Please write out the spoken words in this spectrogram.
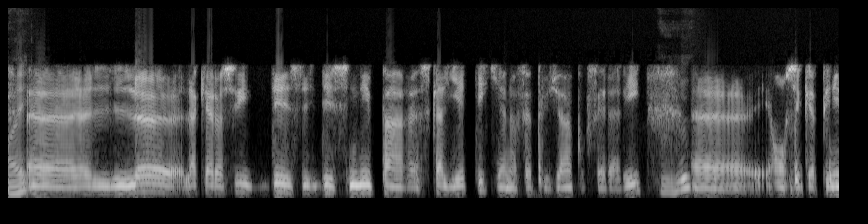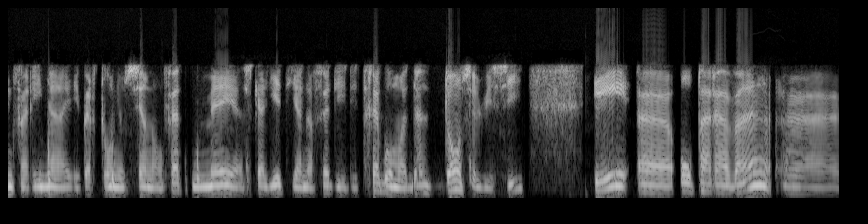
Euh, le, la carrosserie dessinée par Scaglietti, qui en a fait plusieurs pour Ferrari. Mhm. euh, on sait que Pininfarina et Bertone aussi en ont fait, mais Scaglietti en a fait des, des très beaux modèles, dont celui-ci. Et euh, auparavant, euh,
